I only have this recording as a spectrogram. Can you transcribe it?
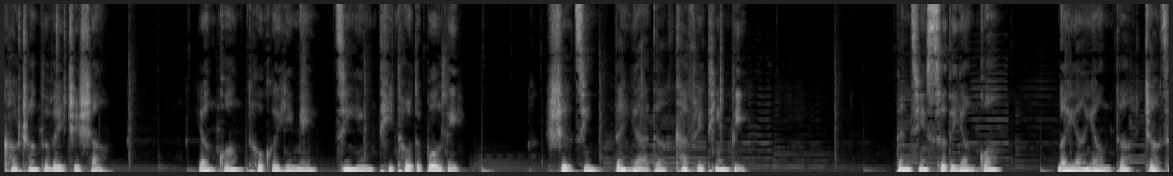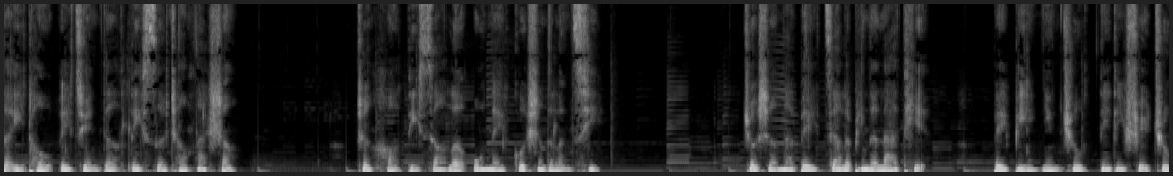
靠窗的位置上，阳光透过一面晶莹剔透的玻璃，射进淡雅的咖啡厅里。淡金色的阳光，暖洋洋的照在一头微卷的栗色长发上，正好抵消了屋内过剩的冷气。桌上那杯加了冰的拿铁，杯壁凝出滴滴水珠。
